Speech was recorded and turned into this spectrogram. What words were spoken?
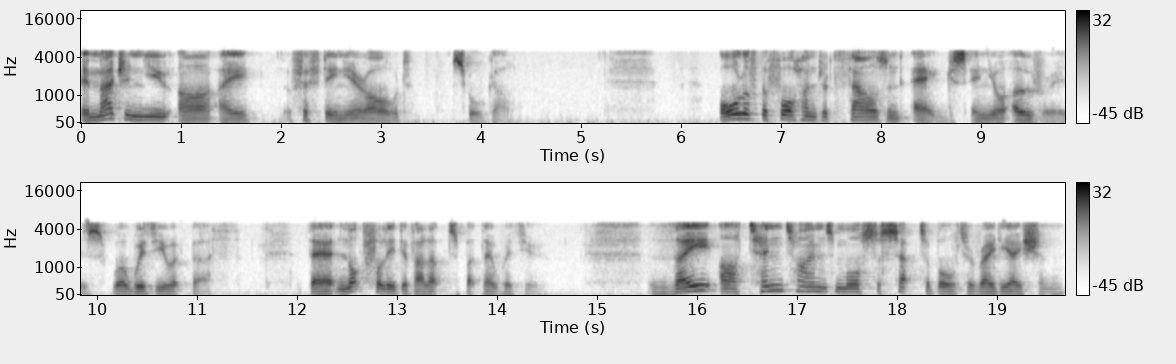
imagine you are a 15 year old schoolgirl. All of the 400,000 eggs in your ovaries were with you at birth. They're not fully developed, but they're with you. They are 10 times more susceptible to radiation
